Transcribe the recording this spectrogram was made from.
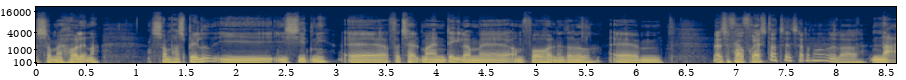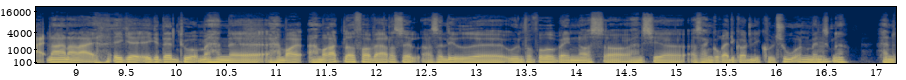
som er hollænder, som har spillet i, i Sydney øh, og fortalt mig en del om, øh, om forholdene dernede. Øhm, Altså for at friste dig til at tage dig ned, eller? nej, nej, nej, nej. Ikke, ikke den tur, men han, øh, han, var, han var ret glad for at være der selv. Altså livet øh, uden for fodboldbanen også, og han siger, altså han kunne rigtig godt lide kulturen, menneskene. Han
